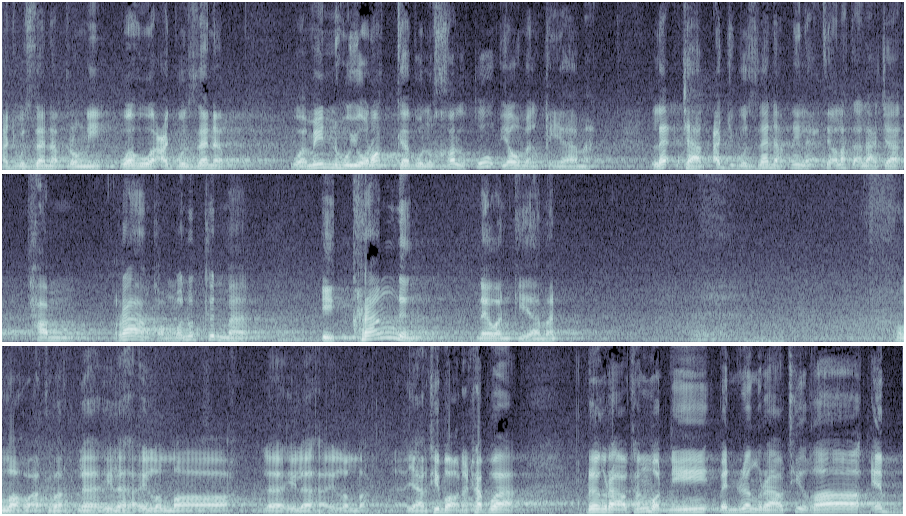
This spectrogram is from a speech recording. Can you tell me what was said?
อัจบุซานับตรงนี้ว่าหัวอัจบุซานับ ว่ามินหุยรักกบุลขลกุยามัลกิยามะและจากอัจบุซนับนี่แหละที่อัลลอฮฺตะลาจะทำร่างของมนุษย์ขึ้นมา อีกครั้งหนึ่งในวันกิยามัตอัลลอฮฺอักบารลาอิลาฮะอิลลัลลอฮ์ลาอิลาฮะอิลลอฮ์อย่างที่บอกนะครับว่า เรื่องราวทั้งหมดนี้เป็นเรื่องราวที่กาเอบ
